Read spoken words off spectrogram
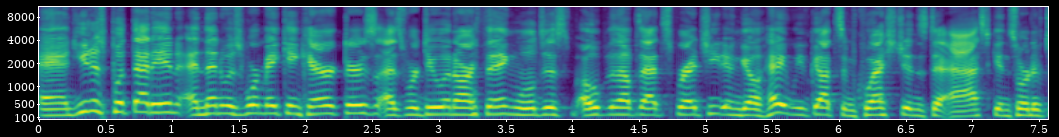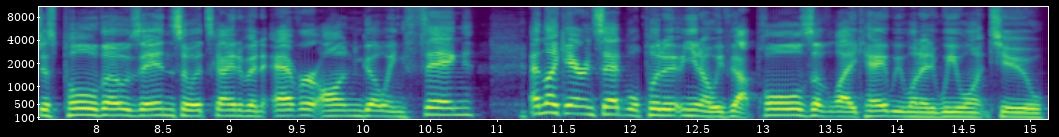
And you just put that in, and then as we're making characters, as we're doing our thing, we'll just open up that spreadsheet and go, hey, we've got some questions to ask, and sort of just pull those in. So it's kind of an ever ongoing thing. And like Aaron said, we'll put it, you know, we've got polls of like, hey, we wanted, we want to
